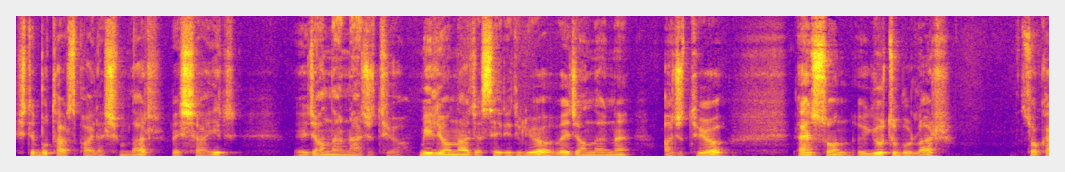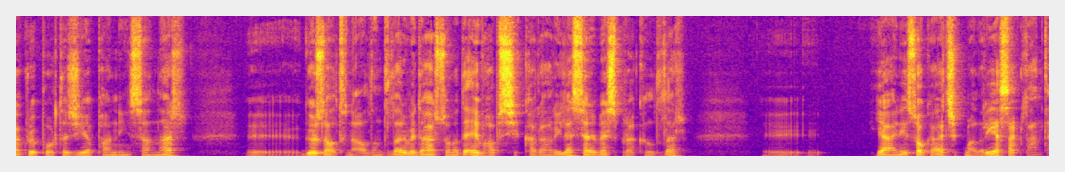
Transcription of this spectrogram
işte bu tarz paylaşımlar vesaire e, canlarını acıtıyor. Milyonlarca seyrediliyor ve canlarını acıtıyor. En son YouTuber'lar, sokak röportajı yapan insanlar e, gözaltına alındılar ve daha sonra da ev hapsi kararıyla serbest bırakıldılar. E, yani sokağa çıkmaları yasaklandı.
